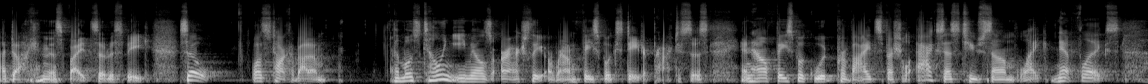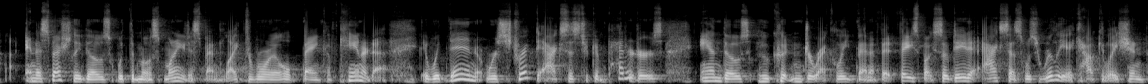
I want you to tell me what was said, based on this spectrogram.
a dog in this fight, so to speak. So let's talk about them. The most telling emails are actually around Facebook's data practices and how Facebook would provide special access to some like Netflix, uh, and especially those with the most money to spend, like the Royal Bank of Canada. It would then restrict access to competitors and those who couldn't directly benefit Facebook. So, data access was really a calculation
